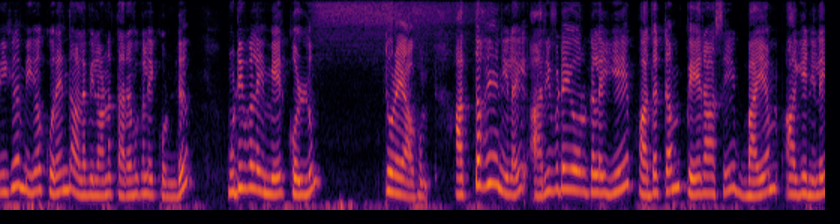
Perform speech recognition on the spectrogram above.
மிக மிக குறைந்த அளவிலான தரவுகளை கொண்டு முடிவுகளை மேற்கொள்ளும் துறையாகும். அத்தகைய நிலை அறிவுடையோர்களையே பதட்டம் பேராசை பயம் ஆகிய நிலை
